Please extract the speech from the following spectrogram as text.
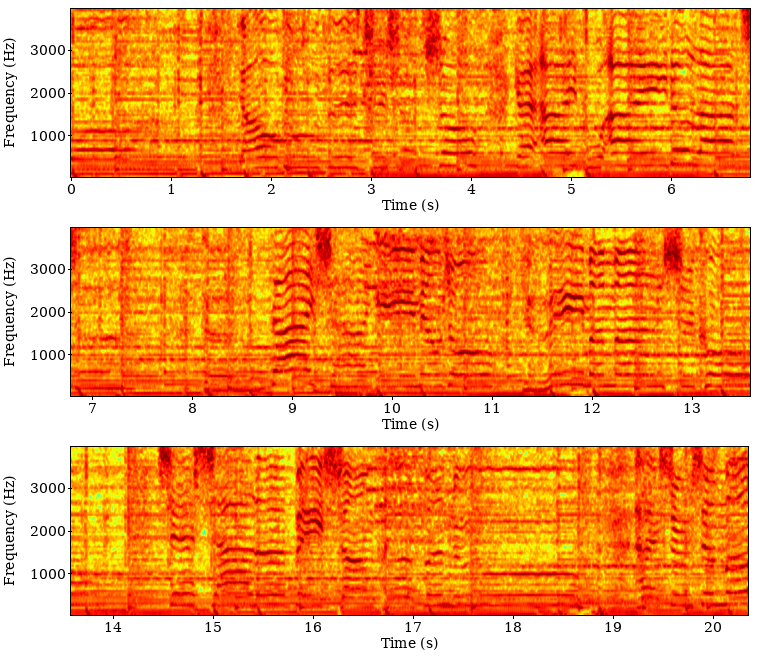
落，要独自去承受该爱不爱的拉扯，等待下一秒钟，眼泪慢慢失控，写下了悲伤和愤怒，还剩什么？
